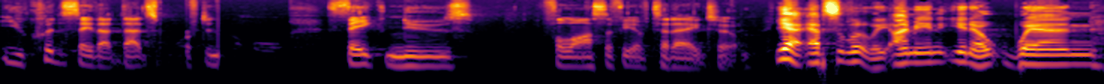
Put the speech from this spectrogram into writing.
you could say that that's morphed into the whole fake news philosophy of today too. Yeah, absolutely. I mean, you know, when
